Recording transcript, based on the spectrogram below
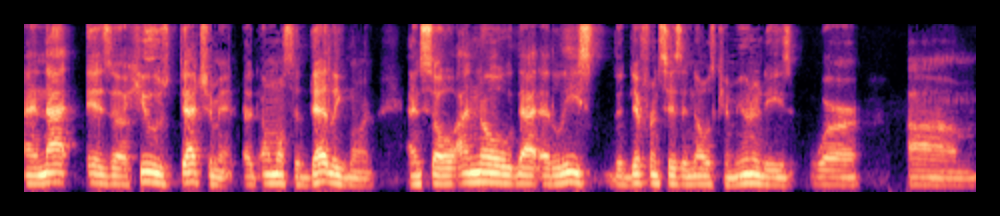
And that is a huge detriment, almost a deadly one. And so I know that at least the differences in those communities were um,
